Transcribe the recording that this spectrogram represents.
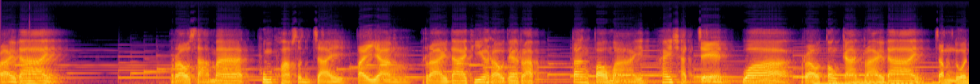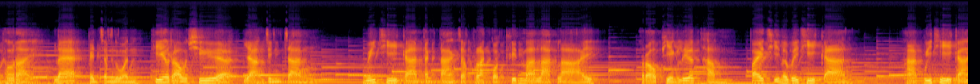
รายได้ เราสามารถพุ่งความสนใจไปยังรายได้ที่เราได้รับ ตั้งเป้าหมายให้ชัดเจนว่าเราต้องการรายได้จำนวนเท่าไหร่ และเป็นจำนวนที่เราเชื่ออย่างจริงจัง วิธีการต่างๆจะปรากฏขึ้นมาหลากหลาย เราเพียงเลือกทำไปทีละวิธีการ หากวิธีการ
